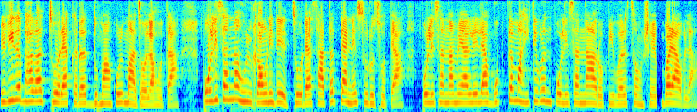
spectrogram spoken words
विविध भागात चोऱ्या करत धुमाकूळ माजवला होता. पोलिसांना हुलकावणी देत चोऱ्या सातत्याने सुरूच होत्या. पोलिसांना मिळालेल्या गुप्त माहितीवरून पोलिसांना आरोपीवर संशय बळावला.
